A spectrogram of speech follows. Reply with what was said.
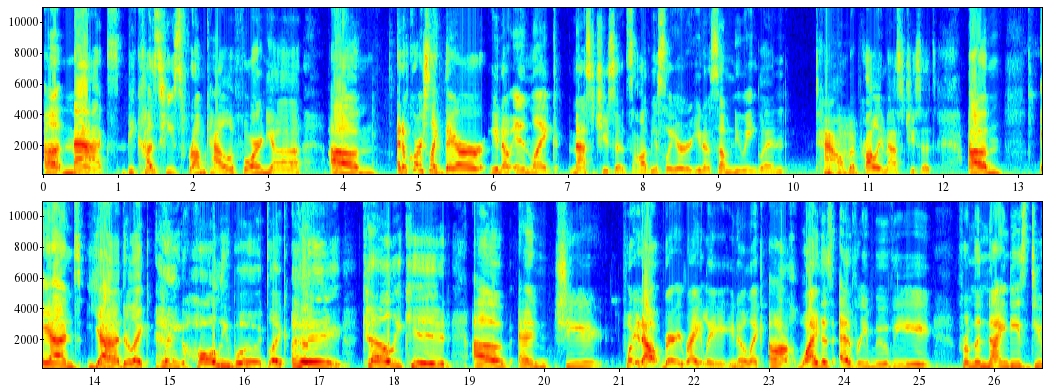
uh, Max, because he's from California. Um, and of course, like they're you know in like Massachusetts, obviously, or you know some New England town, Mhm. but probably Massachusetts. Um, and yeah, they're like, "Hey, Hollywood!" Like, "Hey, kelly kid," um, and she pointed out very rightly, you know, like, "Ugh, why does every movie from the '90s do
